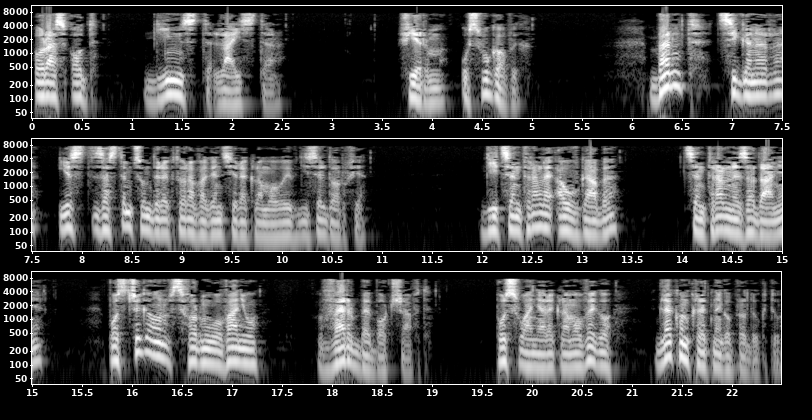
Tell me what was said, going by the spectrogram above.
oraz od Dienstleister, firm usługowych. Bernd Zigener jest zastępcą dyrektora w agencji reklamowej w Düsseldorfie. Die Zentrale Aufgabe, centralne zadanie, postrzega on w sformułowaniu Werbebotschaft, posłania reklamowego dla konkretnego produktu.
